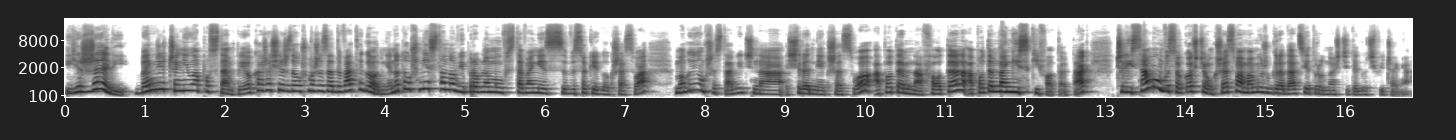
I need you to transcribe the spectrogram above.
Jeżeli będzie czyniła postępy i okaże się, że załóżmy, że za dwa tygodnie, no to już nie stanowi problemu wstawanie z wysokiego krzesła, mogę ją przestawić na średnie krzesło, a potem na fotel, a potem na niski fotel, tak? Czyli samą wysokością krzesła mam już gradację trudności tego ćwiczenia.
